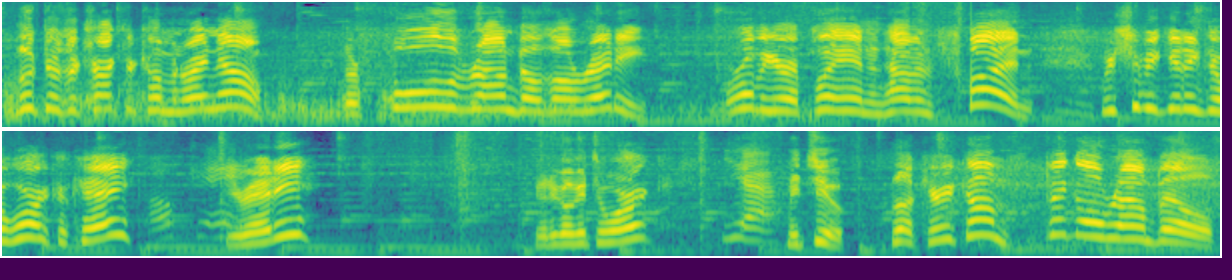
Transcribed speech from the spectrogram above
Look, there's a tractor coming right now. They're full of round bales already. We're over here playing and having fun. We should be getting to work, okay? Okay. You ready? You gonna go get to work? Yeah. Me too. Look, here he comes. Big old round bills.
